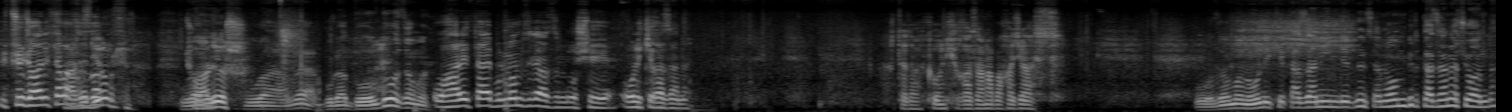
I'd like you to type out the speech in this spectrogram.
Üçüncü harita bak hızlanmış. musun? Çoğalıyor. Bura, bura, bura doldu o zaman. O haritayı bulmamız lazım o şeyi. 12 kazanı. Haritadaki 12 kazana bakacağız. O zaman 12 kazanı indirdin sen 11 kazana şu anda.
